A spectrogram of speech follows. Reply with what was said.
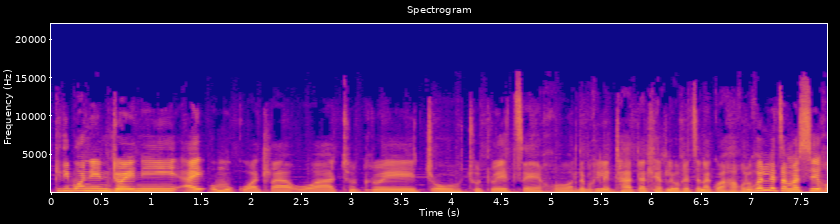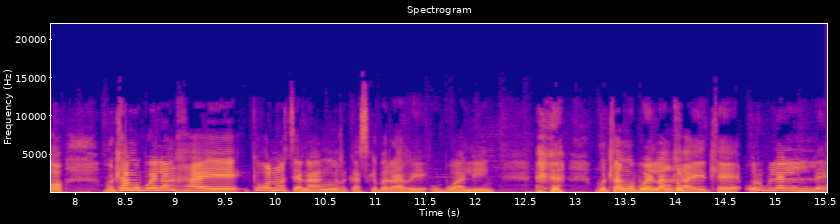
ke di bone ntweni ai o mokwatla wa thotloetso thotloetsego. Re lebogile thata tlhe re lebogetse nako ya gago. Re go eletsa masego. Motlhang o boelang gae ke gone o tsenang re ka seke be ra re o boa leng. Motlhang o boelang gae tlhe o re bolelele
